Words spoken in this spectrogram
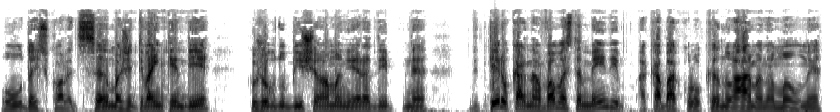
ou da escola de samba, a gente vai entender que o jogo do bicho é uma maneira de, né, de ter o carnaval, mas também de acabar colocando arma na mão né,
